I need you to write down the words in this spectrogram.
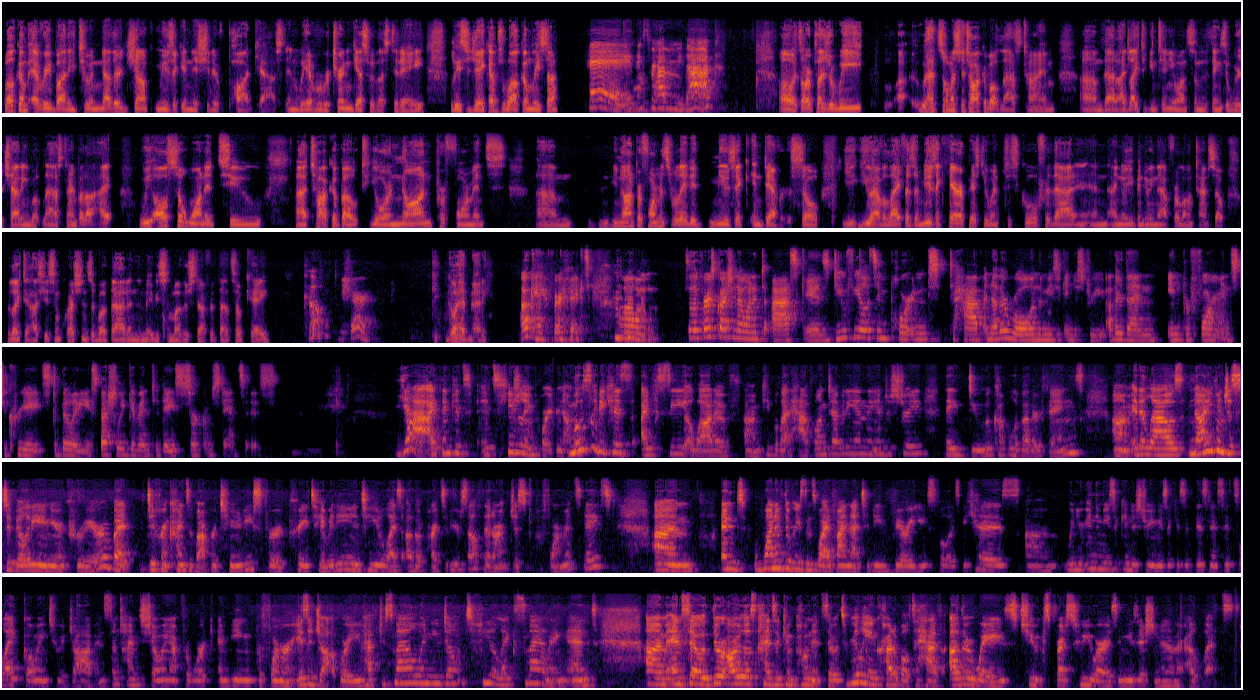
Welcome, everybody, to another Jump Music Initiative podcast. And we have a returning guest with us today, Lisa Jacobs. Welcome, Lisa. Hey, thanks for having me back. Oh, it's our pleasure. We uh, had so much to talk about last time um, that I'd like to continue on some of the things that we were chatting about last time. But I, we also wanted to uh, talk about your non-performance um, non-performance related music endeavors. So you, you have a life as a music therapist. You went to school for that and, and, i know you've been doing that for a long time. So we'd like to ask you some questions about that and then maybe some other stuff if that's okay. Cool. Sure. Go ahead maddie. Okay perfect. Um, so the first question i wanted to ask is do you feel it's important to have another role in the music industry other than in performance to create stability especially given today's circumstances yeah i think it's it's hugely important mostly because i see a lot of um, people that have longevity in the industry they do a couple of other things. Um, it allows not even just stability in your career but different kinds of opportunities for creativity and to utilize other parts of yourself that aren't just performance based um, and one of the reasons why I find that to be very useful is because um, when you're in the music industry, music is a business, it's like going to a job. And sometimes showing up for work and being a performer is a job where you have to smile when you don't feel like smiling. And, um, and so there are those kinds of components. So it's really incredible to have other ways to express who you are as a musician and other outlets.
